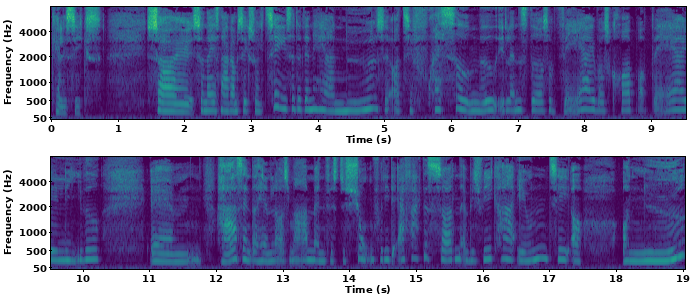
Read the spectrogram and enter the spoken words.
kalde sex. Så, øh, så når jeg snakker om seksualitet, så er det den her nydelse og tilfredshed med et eller andet sted også at være i vores krop og være i livet. Øhm, Harecenter handler også meget om manifestation, fordi det er faktisk sådan, at hvis vi ikke har evnen til at, at nyde,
